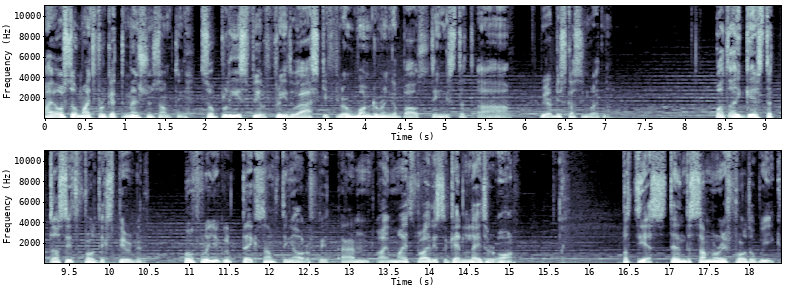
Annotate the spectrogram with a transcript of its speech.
I also might forget to mention something, so please feel free to ask if you're wondering about things that uh, we are discussing right now. But I guess that does it for the experiment. Hopefully you could take something out of it, and I might try this again later on. But yes, then the summary for the week.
